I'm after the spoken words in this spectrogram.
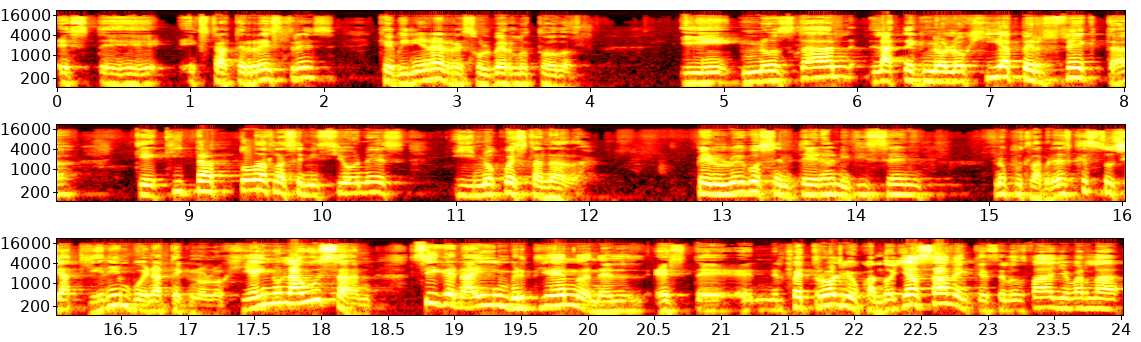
este, extraterrestres que vinieran a resolverlo todo y nos dan la tecnología perfecta que quita todas las emisiones y no cuesta nada. Pero luego se enteran y dicen, no, pues la verdad es que estos ya tienen buena tecnología y no la usan. Siguen ahí invirtiendo en el, este, en el petróleo cuando ya saben que se los va a llevar la,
